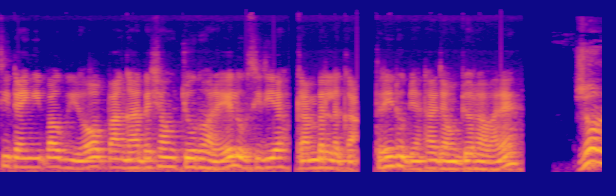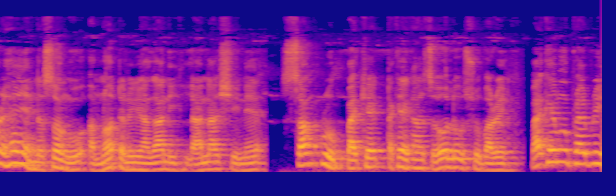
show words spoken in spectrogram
စီတိုင်ကြီးပေါက်ပြီးတော့ပန်ကာတချောင်းကျိုးသွားတယ်လို့ CDF ကမ်ဘက်လက်ကသတင်းထုတ်ပြန်ထားကြောင်းပြောထားပါတယ်ရော်ရဟရဲ့နဆောကိုအမနော့တနီယာကနေလာနာရှိနဲ့ South Group ပိုက်ကက်တခဲခါဆိုလို့ဆိုပါရယ်ပိုက်ကက်မှု February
